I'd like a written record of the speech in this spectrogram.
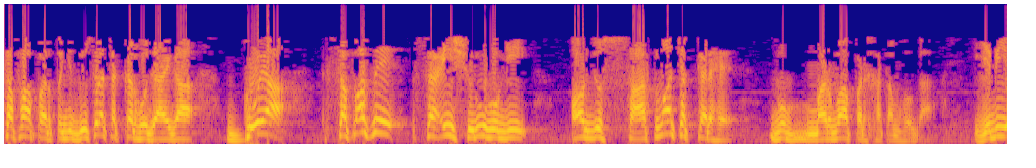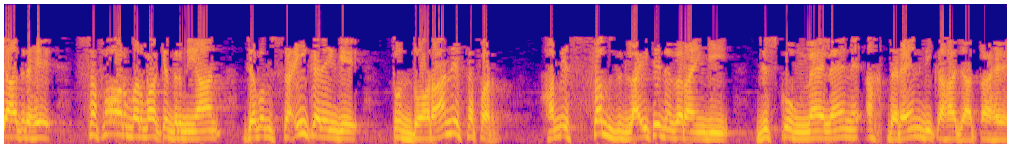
صفا پر تو یہ دوسرا چکر ہو جائے گا۔ گویا صفا سے سعی شروع ہوگی اور جو ساتواں چکر ہے، وہ مروا پر ختم ہوگا۔ یہ بھی یاد رہے، صفا اور مروا کے درمیان جب ہم صحیح کریں گے، تو دوران سفر ہمیں سبز لائٹیں نظر آئیں گی، جس کو میلین اخترین بھی کہا جاتا ہے۔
